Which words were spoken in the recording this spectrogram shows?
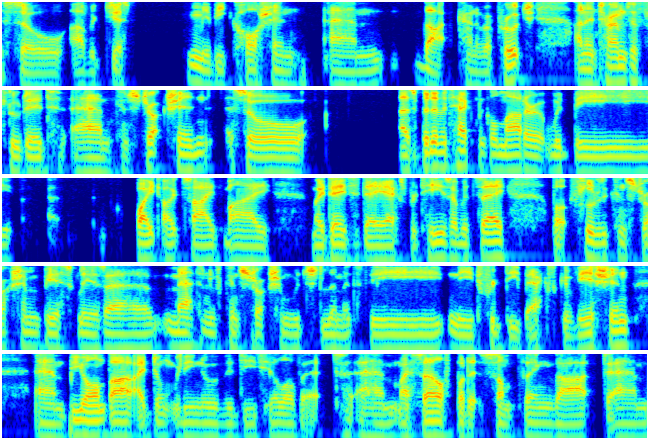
so I would just maybe caution um, that kind of approach. And in terms of floated um, construction, so as a bit of a technical matter, it would be quite outside my my day-to-day expertise i would say. But floated construction basically is a method of construction which limits the need for deep excavation. And um, beyond that i don't really know the detail of it um, myself but it's something that um,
